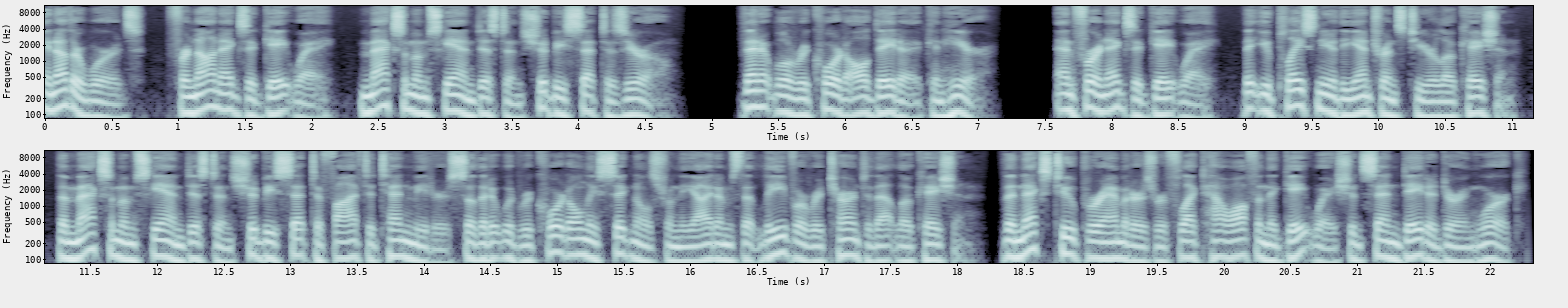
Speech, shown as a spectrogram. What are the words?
In other words, for non exit gateway, maximum scan distance should be set to zero. Then it will record all data it can hear. And for an exit gateway, that you place near the entrance to your location, the maximum scan distance should be set to 5 to 10 meters so that it would record only signals from the items that leave or return to that location. The next two parameters reflect how often the gateway should send data during work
